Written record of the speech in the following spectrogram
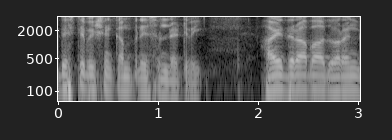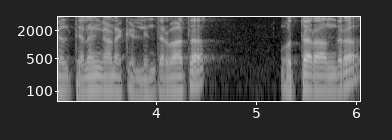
డిస్ట్రిబ్యూషన్ కంపెనీస్ ఉండేటివి. హైదరాబాద్ వరంగల్ తెలంగాణకి వెళ్ళిన తర్వాత ఉత్తరాంధ్ర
